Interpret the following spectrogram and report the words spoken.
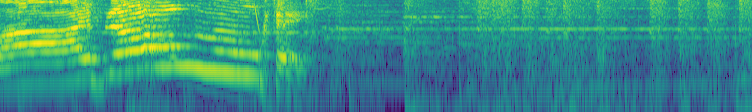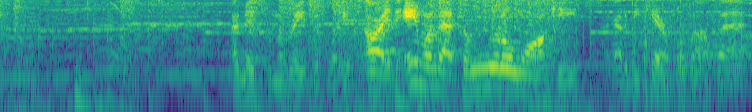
alive. No. Okay. I missed on the razor blades. All right, the aim on that's a little wonky. I got to be careful about that.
